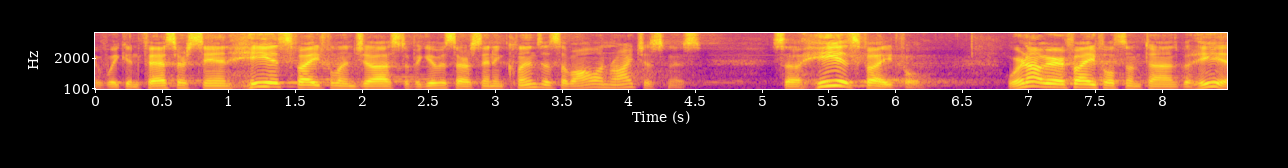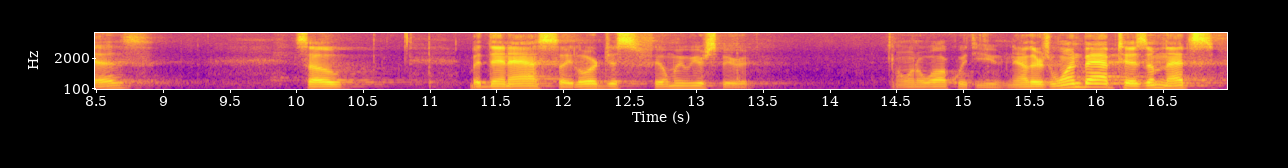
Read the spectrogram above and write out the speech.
if we confess our sin, He is faithful and just to forgive us our sin and cleanse us of all unrighteousness. So He is faithful. We're not very faithful sometimes, but He is. So, but then ask, say, Lord, just fill me with your Spirit. I want to walk with you. Now, there's one baptism, that's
